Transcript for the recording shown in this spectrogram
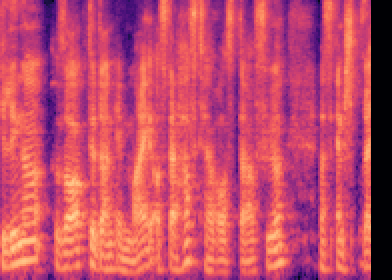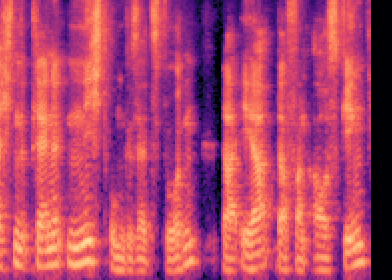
Killinger sorgte dann im Mai aus der Haft heraus dafür, dass entsprechende Pläne nicht umgesetzt wurden, da er davon ausging,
